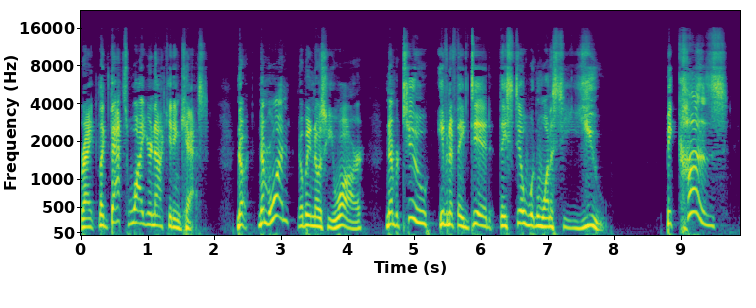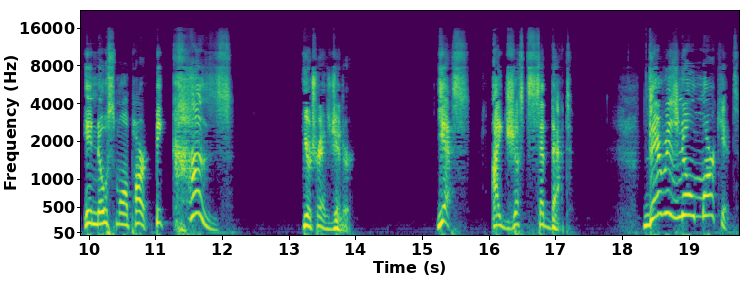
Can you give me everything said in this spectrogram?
right? Like, that's why you're not getting cast. No, number one, nobody knows who you are. Number two, even if they did, they still wouldn't want to see you because, in no small part, because you're transgender. Yes, I just said that. There is no market,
